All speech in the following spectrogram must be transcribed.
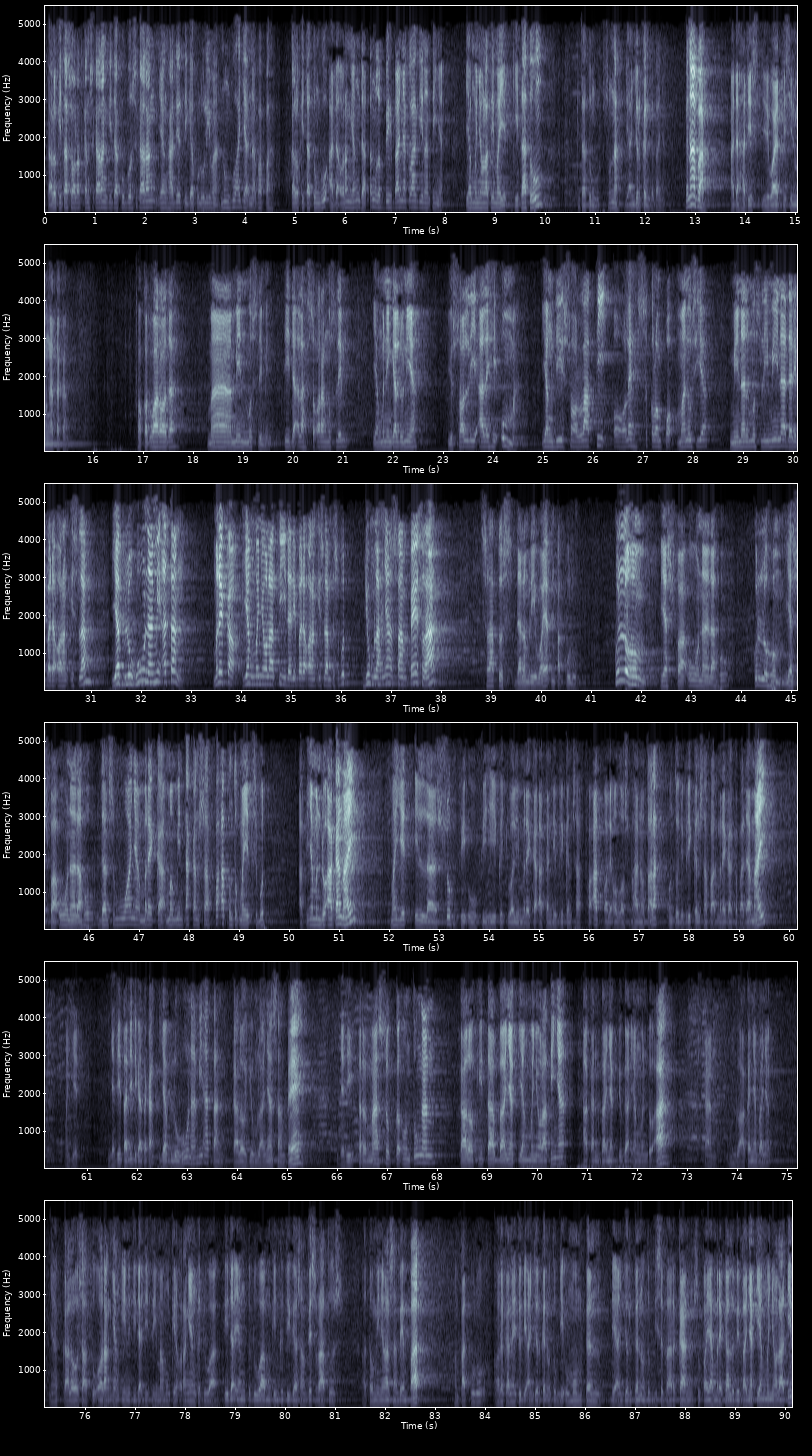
Kalau kita sholatkan sekarang, kita kubur sekarang, yang hadir 35. Nunggu aja, enggak apa-apa. Kalau kita tunggu ada orang yang datang lebih banyak lagi nantinya yang menyolati mayit. Kita tunggu, kita tunggu. Sunnah dianjurkan katanya. Kenapa? Ada hadis di riwayat di sini mengatakan, Fakat warada ma min muslimin. Tidaklah seorang muslim yang meninggal dunia yusolli alaihi ummah yang disolati oleh sekelompok manusia minal muslimina daripada orang Islam yabluhuna mi'atan mereka yang menyolati daripada orang Islam tersebut jumlahnya sampai 100 dalam riwayat 40. Kulluhum yasfa'una lahu kulluhum yasfa'una lahu dan semuanya mereka memintakan syafaat untuk mayit tersebut. Artinya mendoakan mayit mayit illa sufi'u fihi kecuali mereka akan diberikan syafaat oleh Allah Subhanahu wa taala untuk diberikan syafaat mereka kepada mayit mayit. Jadi tadi dikatakan yabluhu namiatan kalau jumlahnya sampai jadi termasuk keuntungan kalau kita banyak yang menyolatinya akan banyak juga yang mendoakan. Mendoakannya banyak. Ya kalau satu orang yang ini tidak diterima mungkin orang yang kedua. Tidak yang kedua mungkin ketiga sampai 100 atau minimal sampai 4 40 oleh karena itu dianjurkan untuk diumumkan dianjurkan untuk disebarkan supaya mereka lebih banyak yang menyolati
